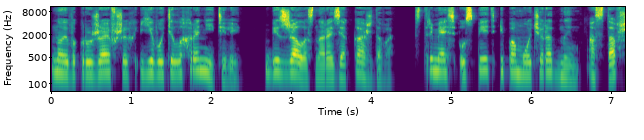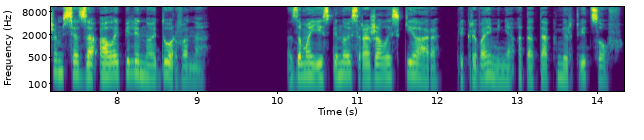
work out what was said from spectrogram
но и в окружавших его телохранителей, безжалостно разя каждого, стремясь успеть и помочь родным, оставшимся за алой пеленой Дорвана. За моей спиной сражалась Киара, прикрывая меня от атак мертвецов.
